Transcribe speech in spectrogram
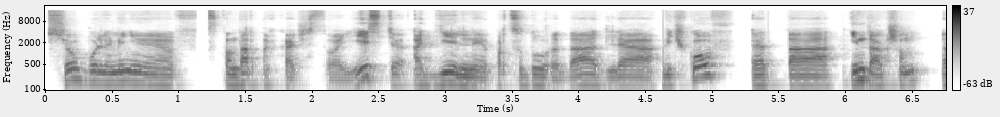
все более-менее в стандартных качествах. Есть отдельные процедуры, да, для новичков, both это induction, э,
